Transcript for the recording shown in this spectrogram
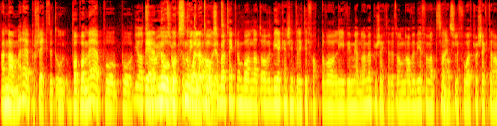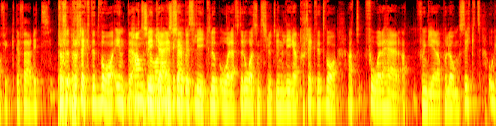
anamma det här projektet och vara med på, på Jag det tror, jag något tror också, snåla tänker, jag har tåget. också börjat tänka om banan att AVB kanske inte riktigt fattar vad Livi menar med projektet. Utan AVB förväntade sig att han skulle få ett projekt där han fick det färdigt. Proje- projektet var inte Han att bygga en. Champions League-klubb år efter år som till slut vinner ligan. Projektet var att få det här att fungera på lång sikt. Och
